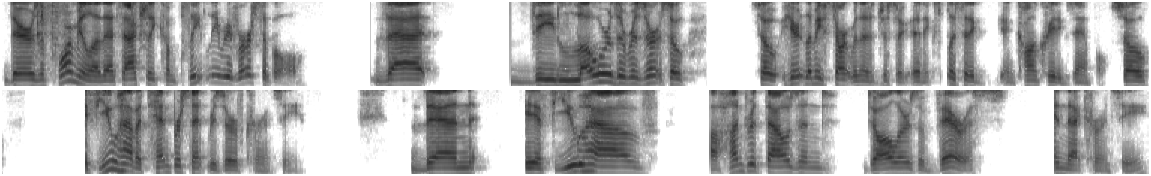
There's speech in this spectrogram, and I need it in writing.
there's a formula that's actually completely reversible that the lower the reserve so so here let me start with a, just a, an explicit and concrete example so if you have a 10% reserve currency then if you have $100,000 of Verus in that currency,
